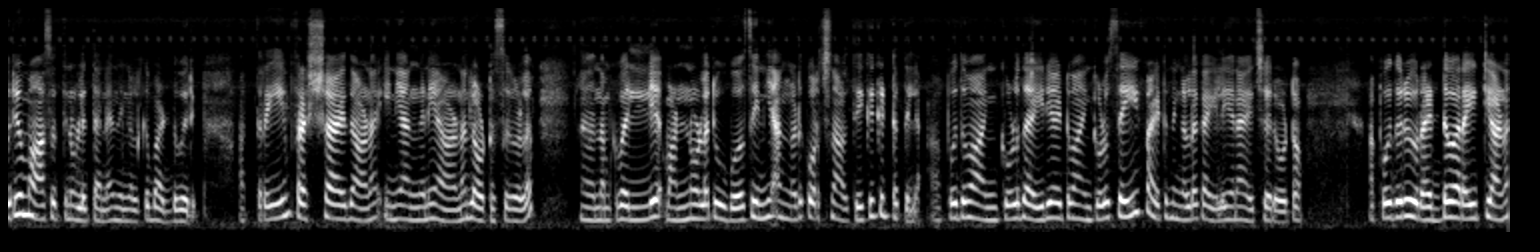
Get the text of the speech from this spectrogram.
ഒരു മാസത്തിനുള്ളിൽ തന്നെ നിങ്ങൾക്ക് ബഡ് വരും. അത്രയും ഫ്രഷ് ആയതാണ്. ഇനി അങ്ങനെയാണ് ലോട്ടസുകൾ നമുക്ക് വലിയ വണ്ണുള്ള ട്യൂബേഴ്സ് ഇനി അങ്ങോട്ട് കുറച്ച് നാളത്തേക്ക് കിട്ടത്തില്ല. അപ്പോൾ ഇത് വാങ്ങിക്കോളൂ ധൈര്യമായിട്ട് വാങ്ങിക്കോളൂ. സേഫായിട്ട് നിങ്ങളുടെ കയ്യിൽ ഞാൻ അയച്ചു തരും കേട്ടോ. അപ്പോൾ ഇതൊരു റെഡ് വെറൈറ്റിയാണ്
